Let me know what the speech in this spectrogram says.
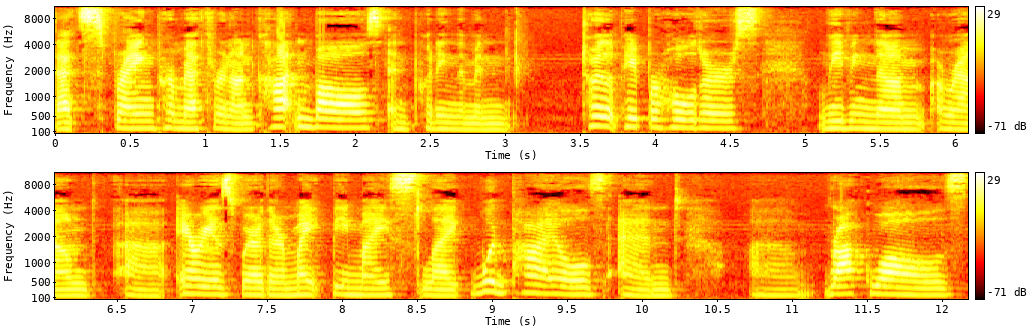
That's spraying permethrin on cotton balls and putting them in toilet paper holders, leaving them around uh, areas where there might be mice, like wood piles and um, rock walls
